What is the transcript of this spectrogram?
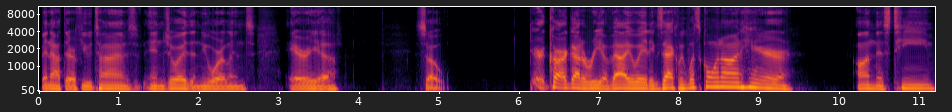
Been out there a few times. Enjoy the New Orleans area. So, Derek Carr got to reevaluate exactly what's going on here on this team.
